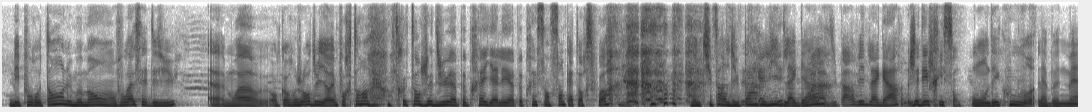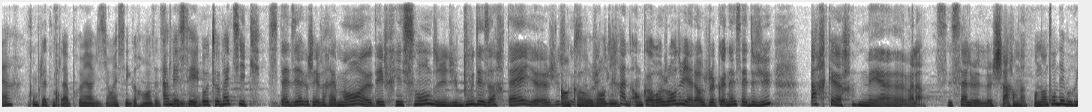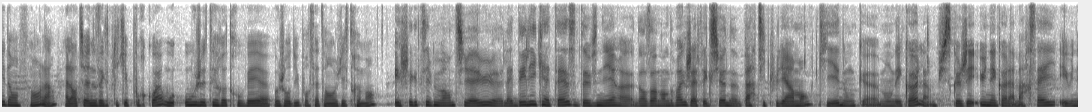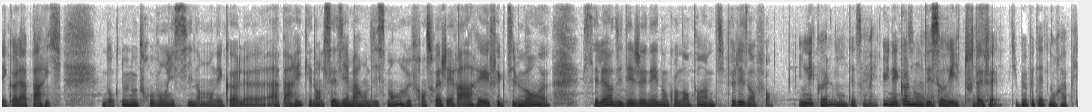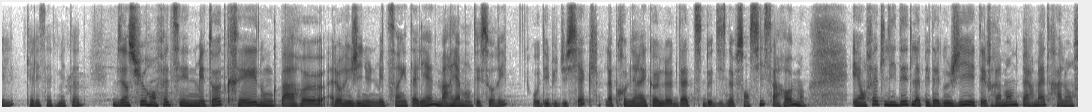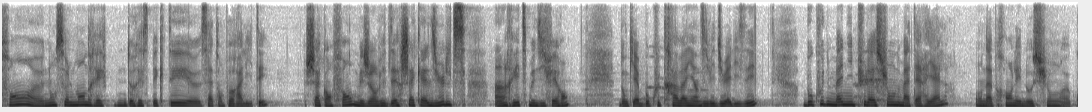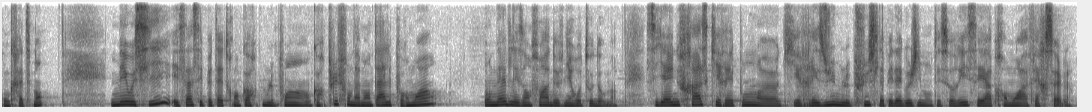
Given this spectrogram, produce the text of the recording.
Mais pour autant, le moment où on voit cette vue, euh, moi, euh, encore aujourd'hui, hein, et pourtant, entre-temps, j'ai dû à peu près y aller à peu près 514 fois. Donc tu parles du parvis de la gare Voilà, du parvis de la gare. J'ai des frissons, où on découvre la bonne mère, complètement. la première vision et ses grands escaliers. Ah mais c'est automatique, c'est-à-dire que j'ai vraiment euh, des frissons du, du bout des orteils euh, jusqu'au Encore aujourd'hui. crâne. Encore aujourd'hui, alors que je connais cette vue par cœur. Mais euh, voilà, c'est ça le, charme. On entend des bruits d'enfants là. Alors tu vas nous expliquer pourquoi ou où je t'ai retrouvée euh, aujourd'hui pour cet enregistrement. Effectivement, tu as eu euh, la délicatesse de venir dans un endroit que j'affectionne particulièrement, qui est donc mon école, puisque j'ai une école à Marseille et une école à Paris. Donc nous nous trouvons ici dans mon école à Paris, qui est dans le 16e arrondissement, rue François Gérard. Et effectivement, c'est l'heure du déjeuner, donc on entend un petit peu les enfants. Une école Montessori. Une école Montessori, tout à fait. Tu peux peut-être nous rappeler quelle est cette méthode? Bien sûr, en fait, c'est une méthode créée donc par, euh, à l'origine, une médecin italienne, Maria Montessori, au début du siècle. La première école date de 1906 à Rome. Et en fait, l'idée de la pédagogie était vraiment de permettre à l'enfant euh, non seulement de, de respecter euh, sa temporalité, chaque enfant, mais j'ai envie de dire chaque adulte, a un rythme différent. Donc il y a beaucoup de travail individualisé, beaucoup de manipulation de matériel. On apprend les notions euh, concrètement. Mais aussi, et ça c'est peut-être encore le point encore plus fondamental pour moi, on aide les enfants à devenir autonomes. S'il y a une phrase qui répond, euh, qui résume le plus la pédagogie Montessori, c'est apprends-moi à faire seul.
